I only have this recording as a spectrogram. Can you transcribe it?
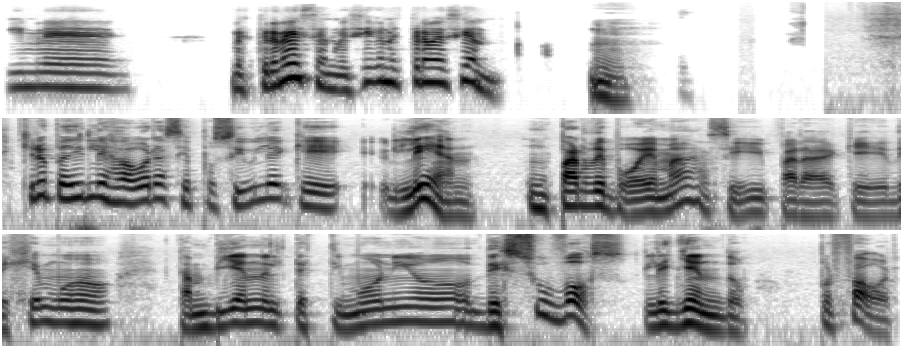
y me, me estremecen, me siguen estremeciendo. Mm. Quiero pedirles ahora, si es posible, que lean un par de poemas, así para que dejemos también el testimonio de su voz leyendo. Por favor,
